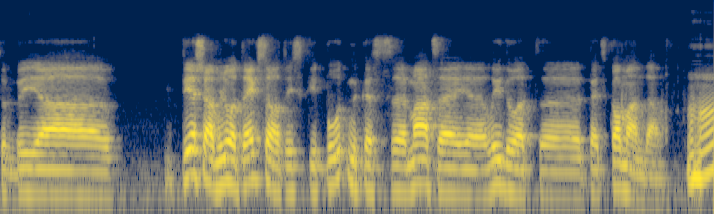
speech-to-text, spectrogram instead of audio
Tur bija eh, tiešām ļoti eksotiski putni, kas eh, mācīja lidot eh, pēc komandām. Aha.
